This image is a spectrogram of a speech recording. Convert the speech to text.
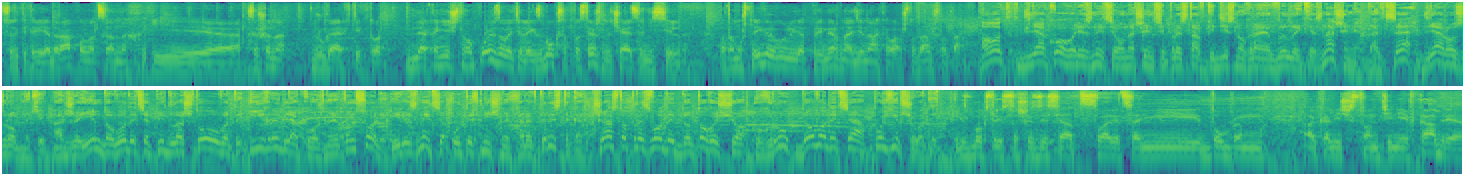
все-таки три ядра полноценных и совершенно другая архитектура. Для конечного пользователя Xbox от PlayStation отличается не сильно, потому что игры выглядят примерно одинаково, что там, что там. А от для кого різниця у начинці приставки дійсно грає велике значення, так це для розробників, адже їм доводиться підлаштовувати ігри для кожної консолі. І різниця у технічних характеристиках часто призводить до того, що гру доводиться погіршувати. Xbox 360 славится недобрым количеством теней в кадре.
